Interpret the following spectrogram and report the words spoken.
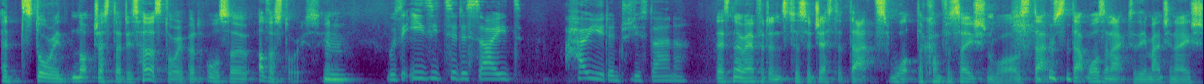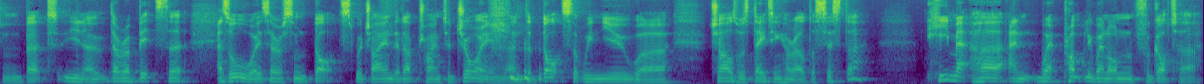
a story, not just that is her story, but also other stories. You mm. know? Was it easy to decide how you'd introduce Diana? There's no evidence to suggest that that's what the conversation was. That's, that was an act of the imagination. But, you know, there are bits that, as always, there are some dots which I ended up trying to join. And the dots that we knew were Charles was dating her elder sister. He met her and went, promptly went on and forgot her.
